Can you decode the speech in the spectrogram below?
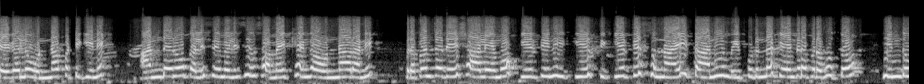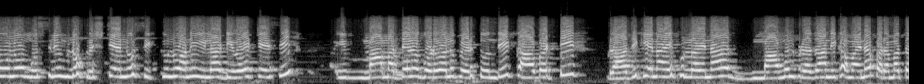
తెగలు ఉన్నప్పటికీ అందరూ కలిసిమెలిసి సమైక్యంగా ఉన్నారని ప్రపంచ దేశాలేమో కీర్తిని కీర్తి కీర్తిస్తున్నాయి. కానీ ఇప్పుడున్న కేంద్ర ప్రభుత్వం హిందువులు ముస్లింలు క్రిస్టియన్లు సిక్కులు అని ఇలా డివైడ్ చేసి మా మధ్యన గొడవలు పెడుతుంది. కాబట్టి రాజకీయ నాయకులైన మామూలు ప్రజానికమైన పరమత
